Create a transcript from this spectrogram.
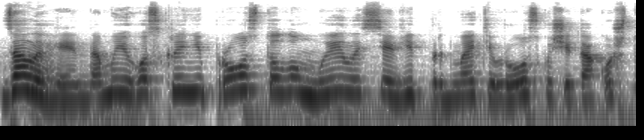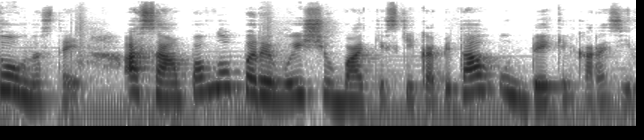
За легендами, його скрині просто ломилися від предметів розкоші та коштовностей, а сам Павло перевищив батьківський капітал у декілька разів.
